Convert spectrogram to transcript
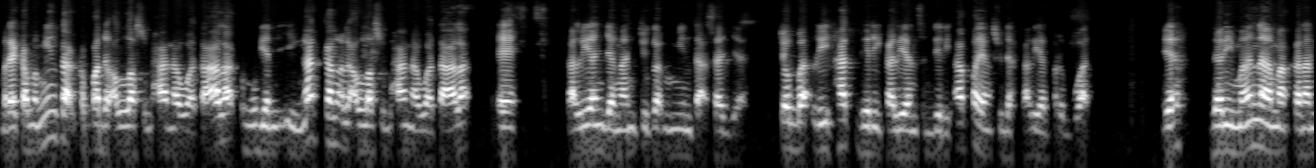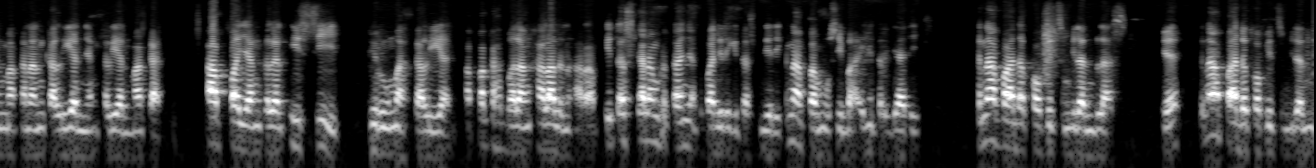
mereka meminta kepada Allah Subhanahu wa taala, kemudian diingatkan oleh Allah Subhanahu wa taala, eh kalian jangan juga meminta saja. Coba lihat diri kalian sendiri apa yang sudah kalian perbuat. Ya, dari mana makanan-makanan kalian yang kalian makan? Apa yang kalian isi di rumah kalian? Apakah balang halal dan haram? Kita sekarang bertanya kepada diri kita sendiri, kenapa musibah ini terjadi? Kenapa ada COVID-19? Ya, kenapa ada COVID-19?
